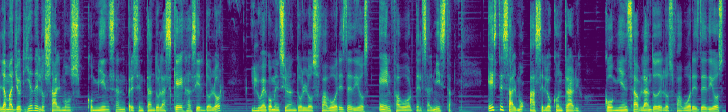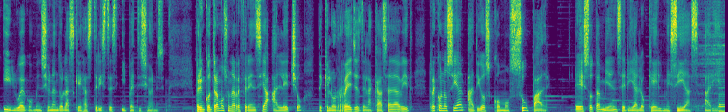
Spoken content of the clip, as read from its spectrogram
La mayoría de los salmos comienzan presentando las quejas y el dolor y luego mencionando los favores de Dios en favor del salmista. Este salmo hace lo contrario. Comienza hablando de los favores de Dios y luego mencionando las quejas tristes y peticiones. Pero encontramos una referencia al hecho de que los reyes de la casa de David reconocían a Dios como su Padre. Esto también sería lo que el Mesías haría.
